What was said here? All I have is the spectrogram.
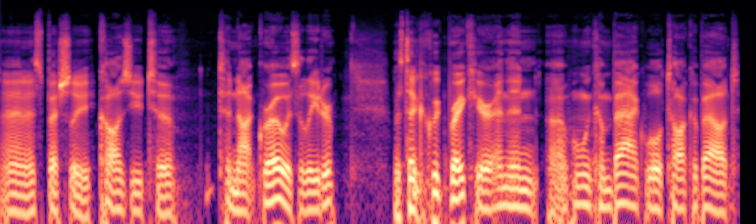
and especially cause you to to not grow as a leader. Let's take a quick break here, and then uh, when we come back, we'll talk about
